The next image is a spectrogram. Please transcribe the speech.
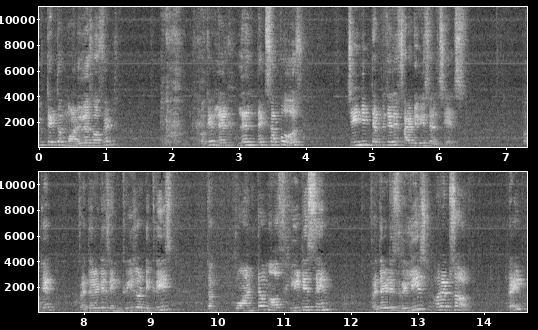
You take the modulus of it. Okay, let, let, let's suppose change in temperature is 5 degrees Celsius. Okay, whether it is increase or decrease, the quantum of heat is same, whether it is released or absorbed, right?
